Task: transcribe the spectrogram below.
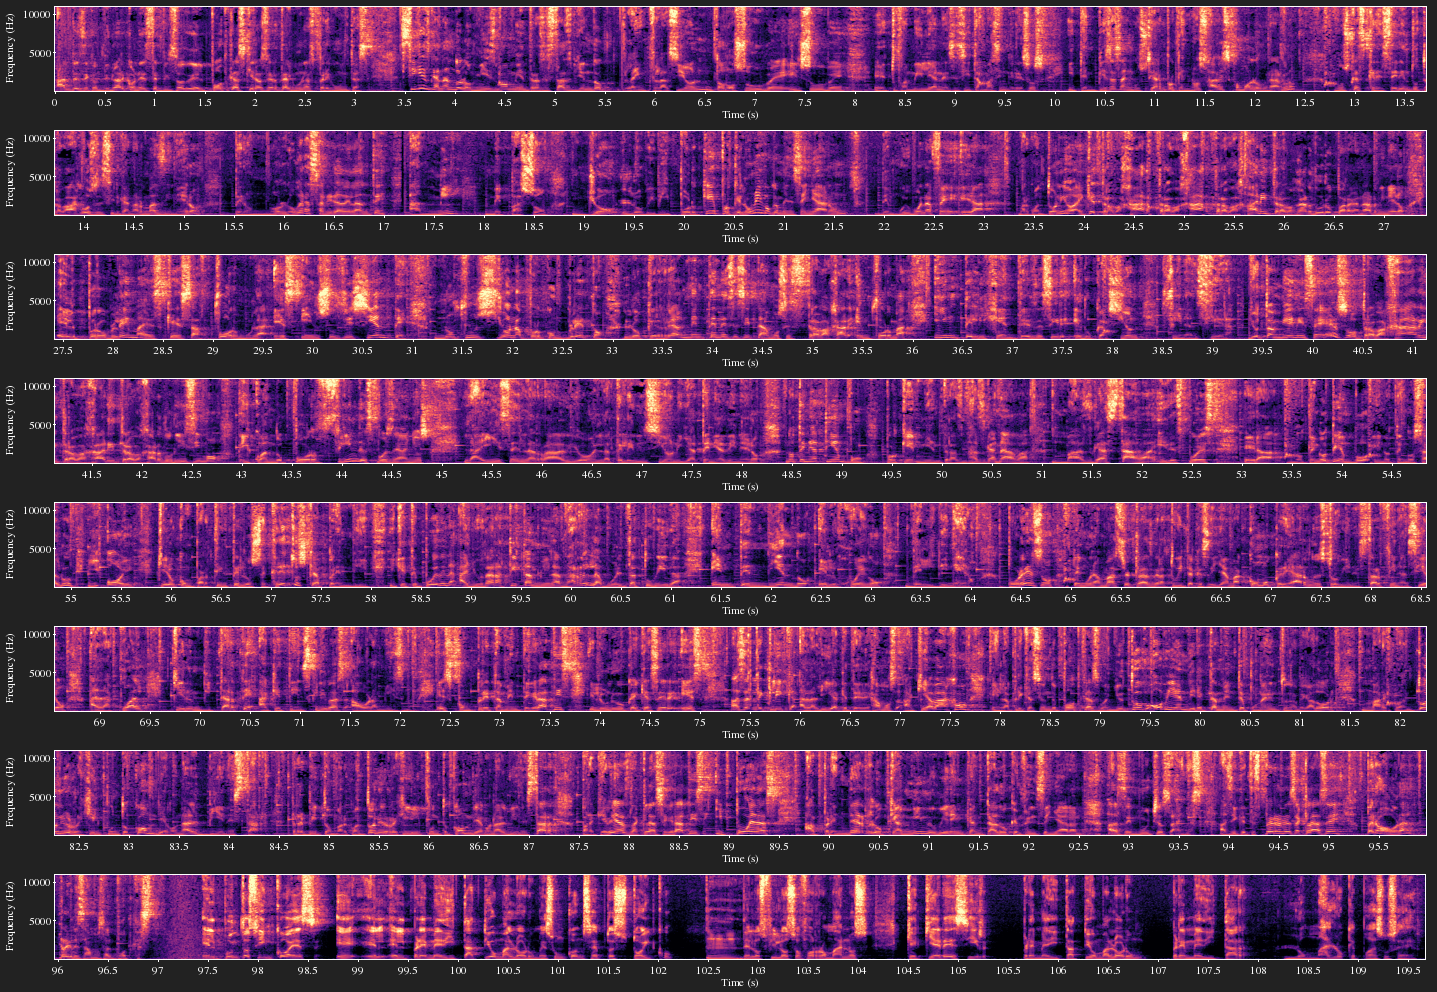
Antes de continuar con este episodio del podcast, quiero hacerte algunas preguntas. ¿Sigues ganando lo mismo mientras estás viendo la inflación? Todo sube y sube, eh, tu familia necesita más ingresos y te empiezas a angustiar porque no sabes cómo lograrlo. Buscas crecer en tu trabajo, es decir, ganar más dinero, pero no logras salir adelante. A mí me pasó, yo lo viví. ¿Por qué? Porque lo único que me enseñaron de muy buena fe era, Marco Antonio, hay que trabajar, trabajar, trabajar y trabajar duro para ganar dinero. El problema es que esa fórmula es insuficiente, no funciona por completo. Lo que realmente necesitamos es trabajar en forma inteligente, es decir, educación financiera. Yo también hice eso, trabajar y trabajar y trabajar durísimo y cuando por fin después de años la hice en la radio, en la televisión y ya tenía dinero, no tenía tiempo porque mientras más ganaba, más gastaba y después era no tengo tiempo y no tengo salud. Y hoy quiero compartirte los secretos que aprendí y que te pueden ayudar a ti también a darle la vuelta a tu vida entendiendo el juego del dinero. Por eso tengo una masterclass gratuita que se llama Cómo crear nuestro bienestar financiero a la cual quiero invitarte a que te inscribas ahora mismo. Es completamente gratis y lo único que hay que hacer es hacerle clic a la liga que te dejamos aquí abajo en la aplicación de podcast o en YouTube o bien directamente poner en tu navegador marcoantonioregil.com diagonal bienestar. Repito, marcoantonioregil.com diagonal bienestar para que veas la clase gratis y puedas aprender lo que a mí me hubiera encantado que me enseñaran hace muchos años. Así que te espero en esa clase, pero ahora regresamos al podcast. El punto 5 es eh, el, premeditatio malorum, es un concepto estoico mm. de los filósofos romanos que quiere decir premeditatio malorum, premeditar lo malo que pueda suceder.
